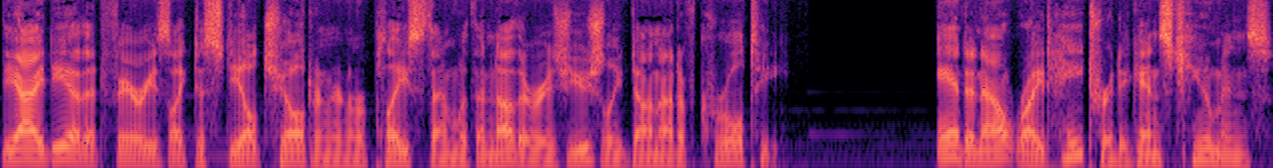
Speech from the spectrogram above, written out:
The idea that fairies like to steal children and replace them with another is usually done out of cruelty and an outright hatred against humans.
